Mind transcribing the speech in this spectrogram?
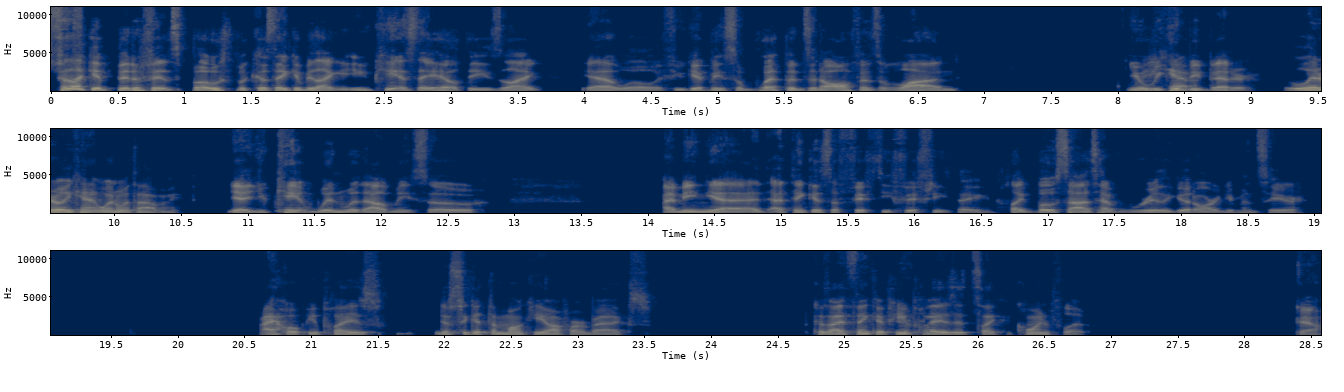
I feel like it benefits both because they could be like, you can't stay healthy. He's like, yeah, well, if you get me some weapons and an offensive line, you know, we could be better. Literally can't win without me. Yeah, you can't win without me. So, I mean, yeah, I, I think it's a 50 50 thing. Like both sides have really good arguments here. I hope he plays just to get the monkey off our backs. Because I think if he yeah. plays, it's like a coin flip. Yeah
